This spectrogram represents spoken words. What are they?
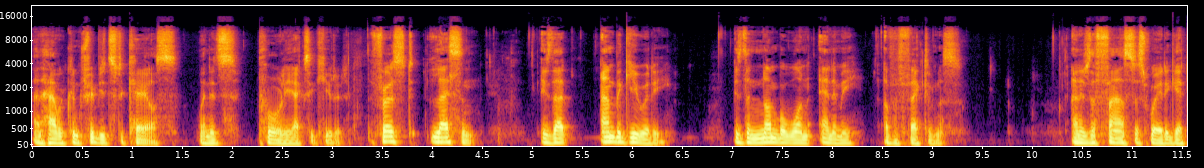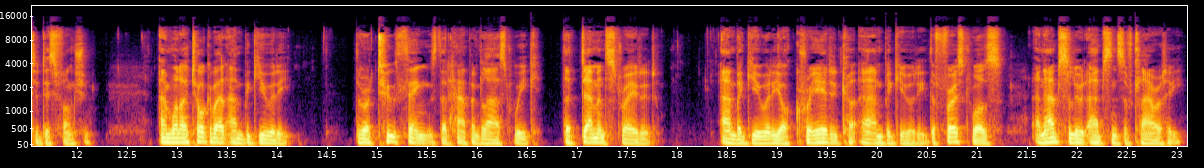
and how it contributes to chaos when it's poorly executed. The first lesson is that ambiguity is the number one enemy of effectiveness and is the fastest way to get to dysfunction. And when I talk about ambiguity, there are two things that happened last week that demonstrated ambiguity or created ambiguity. The first was an absolute absence of clarity,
